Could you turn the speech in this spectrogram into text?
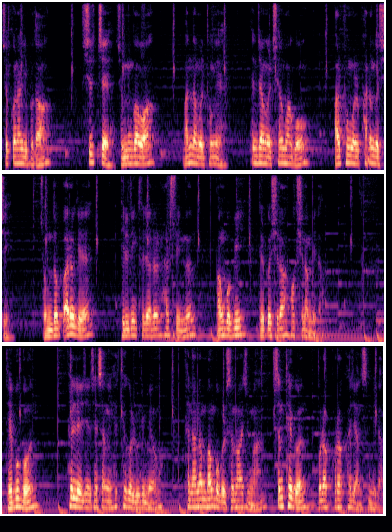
접근하기보다 실제 전문가와 만남을 통해 현장을 체험하고 발품을 파는 것이 좀 더 빠르게 빌딩 투자를 할 수 있는 방법이 될 것이라 확신합니다. 대부분 편리해진 세상의 혜택을 누리며 편안한 방법을 선호하지만 선택은 호락호락하지 않습니다.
